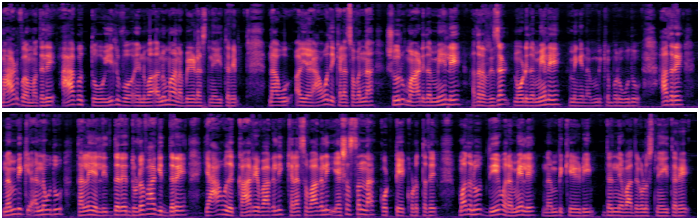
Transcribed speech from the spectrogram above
ಮಾಡುವ ಮೊದಲೇ ಆಗುತ್ತೋ ಇಲ್ವೋ ಎನ್ನುವ ಅನುಮಾನ ಬೇಡ ಸ್ನೇಹಿತರೆ. ನಾವು ಯಾವುದೇ ಕೆಲಸವನ್ನು ಶುರು ಮಾಡಿದ ಮೇಲೆ, ಅದರ ರಿಸಲ್ಟ್ ನೋಡಿದ ಮೇಲೆ ನಮಗೆ ನಂಬಿಕೆ ಬರುವುದು. ಆದರೆ ನಂಬಿಕೆ ಅನ್ನುವುದು ತಲೆಯಲ್ಲಿದ್ದರೆ, ದೃಢವಾಗಿದ್ದರೆ ಯಾವುದೇ ಕಾರ್ಯವಾಗಲಿ, ಕೆಲಸವಾಗಲಿ ಯಶಸ್ಸನ್ನು ಕೊಟ್ಟೇ ಕೊಡುತ್ತದೆ. ಮೊದಲು ದೇವರ ಮೇಲೆ ನಂಬಿಕೆ ಇಡಿ. ಧನ್ಯವಾದಗಳು ಸ್ನೇಹಿತರೆ.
